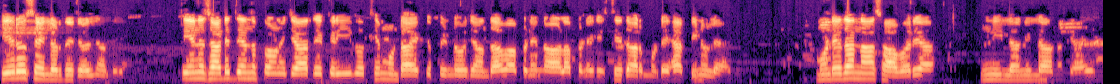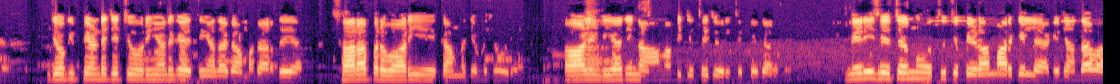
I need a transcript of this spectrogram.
ਫਿਰ ਉਹ ਸੈਲਰ ਦੇ ਚਲ ਜਾਂਦੇ ਆ। ਤਿੰਨ ਸਾਢੇ ਤਿੰਨ, ਪੌਣੇ ਚਾਰ ਦੇ ਕਰੀਬ ਉੱਥੇ ਮੁੰਡਾ ਇੱਕ ਪਿੰਡੋਂ ਜਾਂਦਾ ਵਾ, ਆਪਣੇ ਨਾਲ ਆਪਣੇ ਰਿਸ਼ਤੇਦਾਰ ਮੁੰਡੇ ਹੈਪੀ ਨੂੰ ਲੈ ਕੇ। ਮੁੰਡੇ ਦਾ ਨਾਂ ਸਾਵਰ ਆ। ਨੀਲਾ ਨੀਲਾ ਉਹਨੂੰ ਕਿਹਾ ਜਾਂਦਾ। ਜੋ ਕਿ ਪਿੰਡ 'ਚ ਚੋਰੀਆਂ ਡਕੈਤੀਆਂ ਦਾ ਕੰਮ ਕਰਦੇ ਆ। ਸਾਰਾ ਪਰਿਵਾਰ ਹੀ ਇਹ ਕੰਮ 'ਚ ਮਸ਼ਹੂਰ ਆ। ਆਲ ਇੰਡੀਆ 'ਚ ਨਾਮ ਆ ਵੀ ਜਿੱਥੇ ਚੋਰੀ ਚੱਕੇ ਕਰਦੇ। ਮੇਰੀ ਸਿਸਟਰ ਨੂੰ ਉੱਥੋਂ ਚਪੇੜਾ ਮਾਰ ਕੇ ਲੈ ਕੇ ਜਾਂਦਾ ਵਾ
